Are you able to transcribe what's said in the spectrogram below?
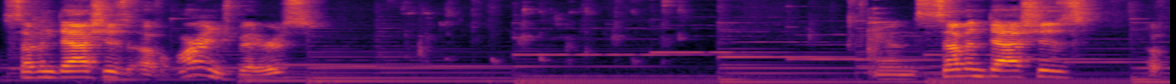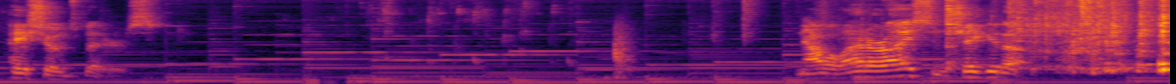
seven dashes of orange bitters, and seven dashes of Peychaud's bitters. Now we'll add our ice and shake it up.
